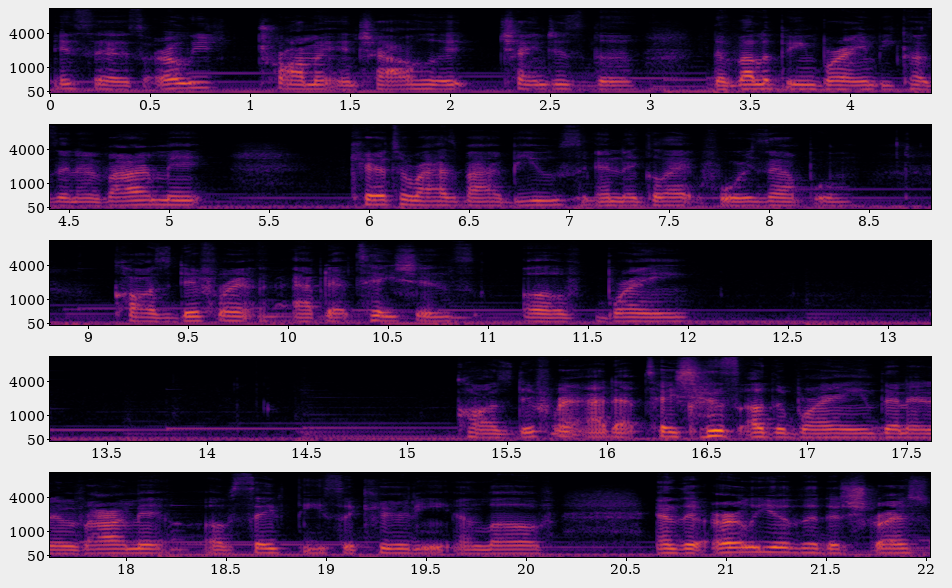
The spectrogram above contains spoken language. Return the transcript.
it says early trauma in childhood changes the developing brain because an environment characterized by abuse and neglect, for example, cause different adaptations of brain cause different adaptations of the brain than an environment of safety, security, and love. And the earlier the distress,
